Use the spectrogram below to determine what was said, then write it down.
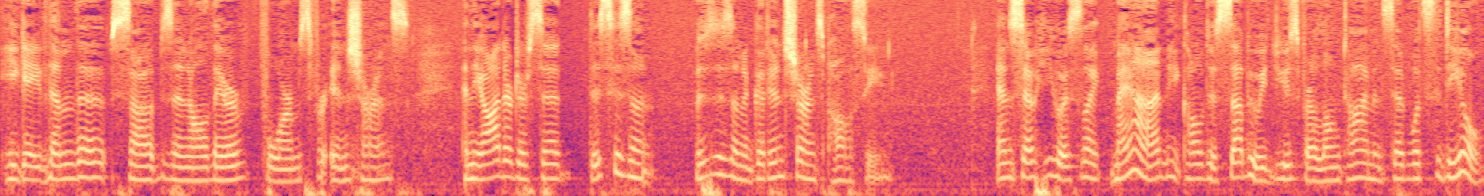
he gave them the subs and all their forms for insurance. And the auditor said, "This isn't this isn't a good insurance policy." And so he was like mad. He called his sub, who he'd used for a long time, and said, "What's the deal?"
